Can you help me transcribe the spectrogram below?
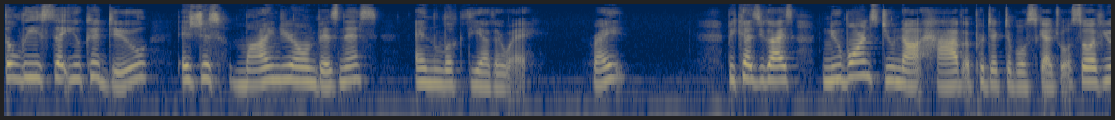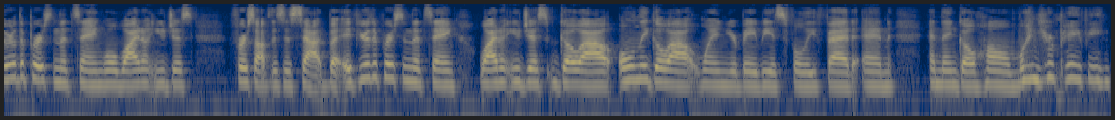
The least that you could do is just mind your own business and look the other way, right? Because you guys, newborns do not have a predictable schedule. So if you're the person that's saying, well, why don't you just first off, this is sad, but if you're the person that's saying, why don't you just go out, only go out when your baby is fully fed and and then go home when your baby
